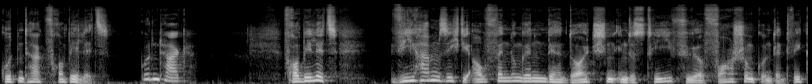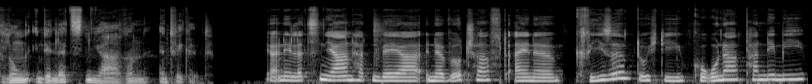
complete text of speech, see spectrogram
Guten Tag, Frau Belitz. Guten Tag. Frau Belitz, wie haben sich die Aufwendungen der deutschen Industrie für Forschung und Entwicklung in den letzten Jahren entwickelt? Ja, in den letzten Jahren hatten wir ja in der Wirtschaft eine Krise durch die Corona-Pandemie.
